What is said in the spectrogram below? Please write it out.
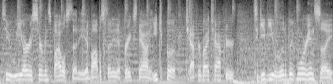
to We Are His Servants Bible Study, a Bible study that breaks down each book chapter by chapter to give you a little bit more insight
